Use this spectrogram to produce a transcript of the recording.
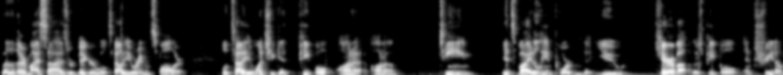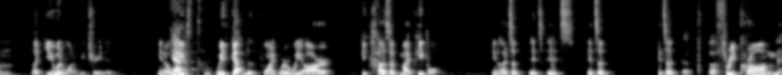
whether they're my size or bigger will tell you, or even smaller, will tell you once you get people on a on a team, it's vitally important that you care about those people and treat them like you would want to be treated. You know, yeah. we've we've gotten to the point where we are because of my people. You know, it's a it's it's it's a it's a, a, a three pronged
